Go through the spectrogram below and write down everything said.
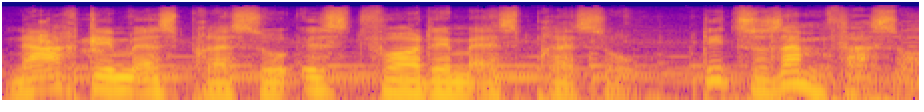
Nach dem Espresso ist vor dem Espresso die Zusammenfassung.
